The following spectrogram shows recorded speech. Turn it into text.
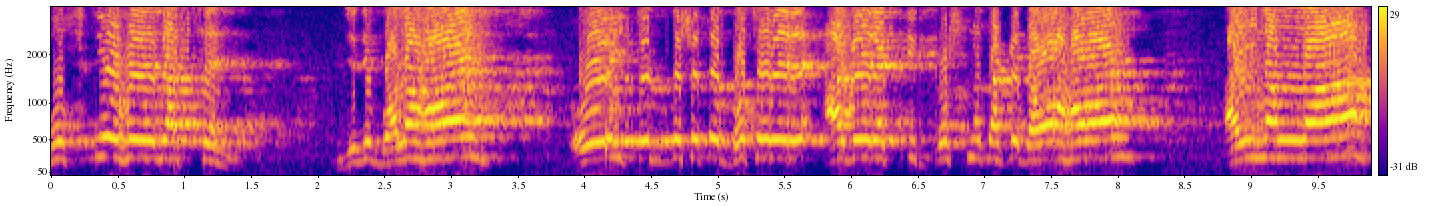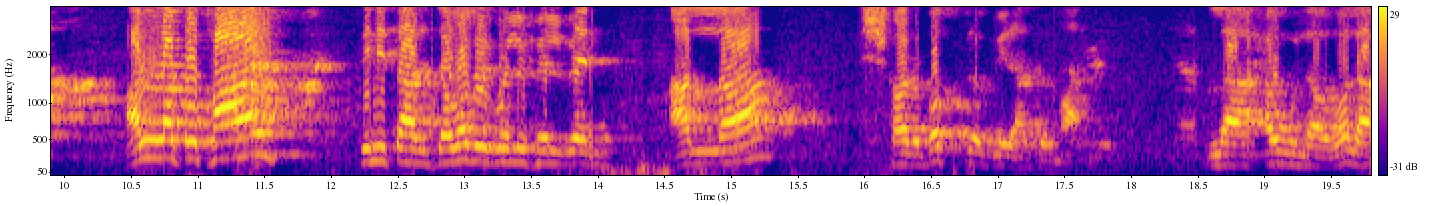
মুফতিও হয়ে যাচ্ছেন। যদি বলা হয়, ওই চোদ্দ শত বছরের আগের একটি প্রশ্ন তাকে দেওয়া হয়, আইন আল্লাহ আল্লাহ কোথায়? তিনি তার জবাবে বলে ফেলবেন, আল্লাহ সর্বত্র বিরাজমান। লা হাওলা ওয়ালা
